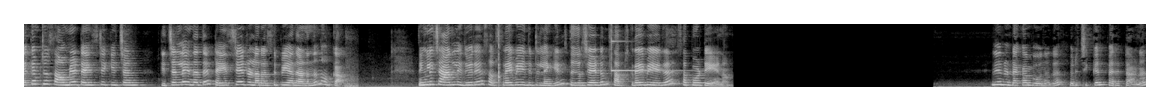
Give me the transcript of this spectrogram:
Welcome to Soumya tasty kitchen. കിച്ചണിലെ ഇന്നത്തെ ടേസ്റ്റി ആയിട്ടുള്ള റെസിപ്പി ഏതാണെന്ന് നോക്കാം. നിങ്ങൾ ഈ ചാനൽ ഇതുവരെ സബ്സ്ക്രൈബ് ചെയ്തിട്ടില്ലെങ്കിൽ തീർച്ചയായിട്ടും സബ്സ്ക്രൈബ് ചെയ്ത് സപ്പോർട്ട് ചെയ്യണം. ഇതിനുണ്ടാക്കാൻ പോകുന്നത് ഒരു ചിക്കൻ പെരട്ടാണ്.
